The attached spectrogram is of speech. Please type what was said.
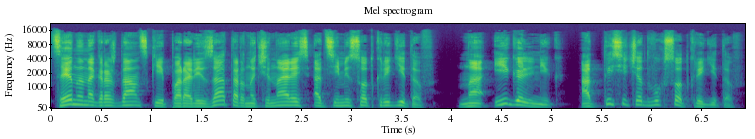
Цены на гражданский парализатор начинались от 700 кредитов, на игольник от 1200 кредитов.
